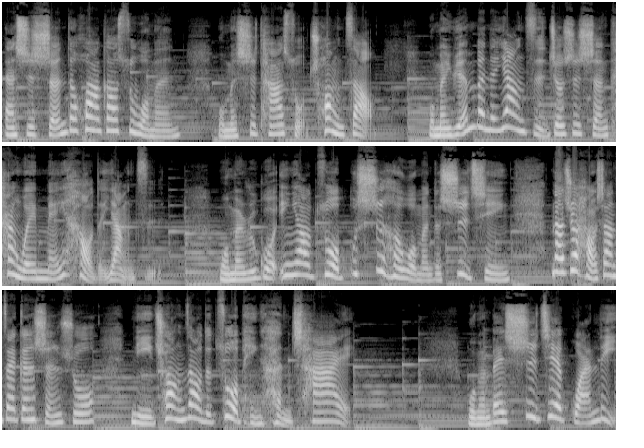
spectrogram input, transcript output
但是神的话告诉我们，我们是他所创造，我们原本的样子就是神看为美好的样子。我们如果硬要做不适合我们的事情，那就好像在跟神说：“你创造的作品很差。”哎，我们被世界管理，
